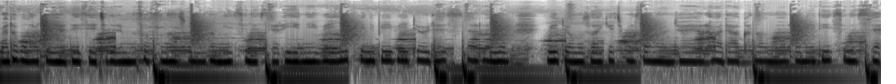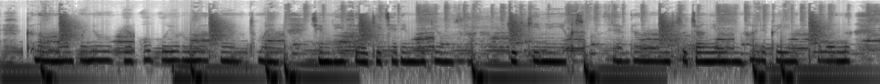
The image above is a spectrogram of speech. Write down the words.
Merhabalar değerli izleyicilerim nasılsınız? Umarım iyisinizdir. Yeni ve yepyeni bir video ile sizlerleyim. Videomuza geçmeden önce eğer hala kanalıma abone değilsinizse kanalıma abone olup ve bol bol yorum yazmayı unutmayın. Şimdi ise geçelim videomuza. Türkiye'nin yakışıklı sevdalı oyuncusu Can Yaman'ın harika yeni fotoğraflarını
